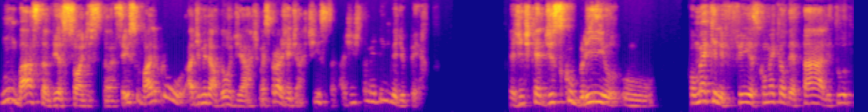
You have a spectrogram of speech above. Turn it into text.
não basta ver só a distância. Isso vale para o admirador de arte, mas para a gente artista, a gente também tem que ver de perto a gente quer descobrir o, o, como é que ele fez, como é que é o detalhe, tudo.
